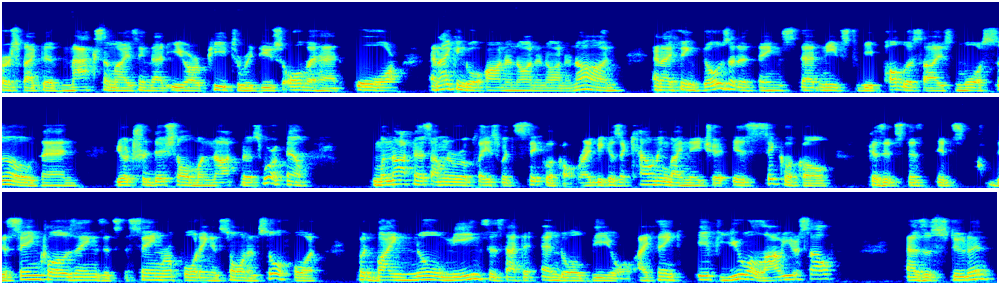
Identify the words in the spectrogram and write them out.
perspective, maximizing that ERP to reduce overhead or, and I can go on and on and on and on. And I think those are the things that needs to be publicized more so than your traditional monotonous work. Now, monotonous, I'm going to replace with cyclical, right? Because accounting by nature is cyclical because it's the, it's the same closings, it's the same reporting and so on and so forth. But by no means is that the end all be all. I think if you allow yourself as a student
